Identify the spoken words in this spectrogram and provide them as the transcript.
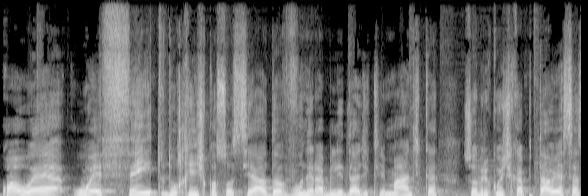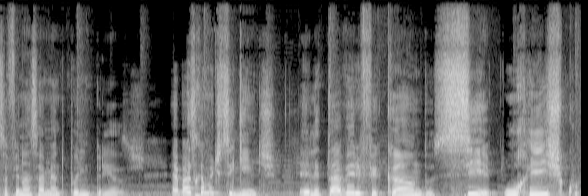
qual é o efeito do risco associado à vulnerabilidade climática sobre custo de capital e acesso a financiamento por empresas. É basicamente o seguinte: ele está verificando se o risco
